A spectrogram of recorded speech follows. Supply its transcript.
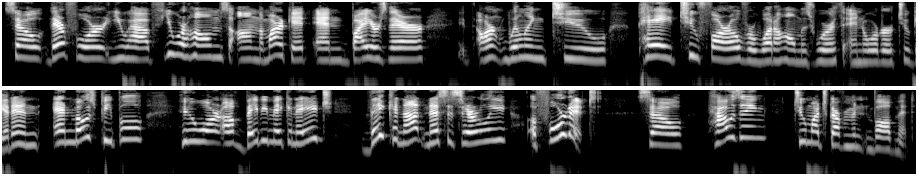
So therefore, you have fewer homes on the market and buyers there aren't willing to pay too far over what a home is worth in order to get in. And most people who are of baby making age, they cannot necessarily afford it. So, housing, too much government involvement.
